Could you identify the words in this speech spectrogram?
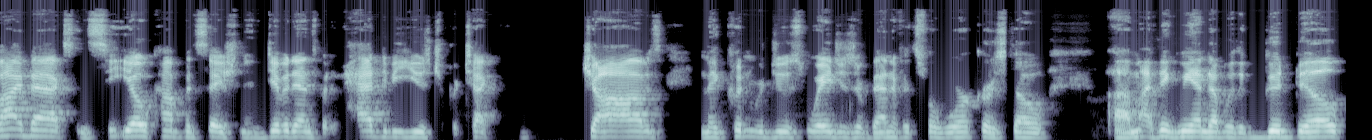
buybacks and CEO compensation and dividends, but it had to be used to protect jobs and they couldn't reduce wages or benefits for workers. So um, I think we end up with a good bill.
